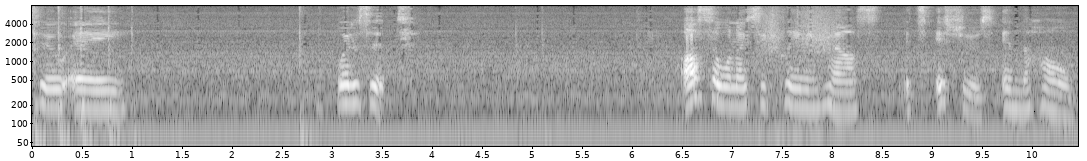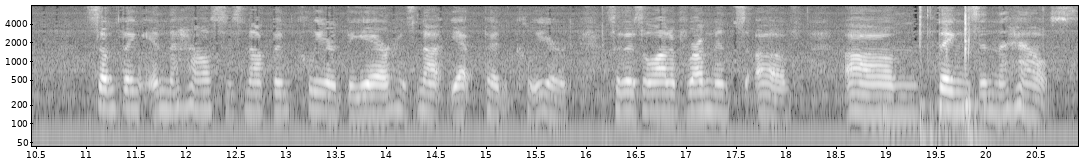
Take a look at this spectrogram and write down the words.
to a what is it? Also when I see cleaning house it's issues in the home something in the house has not been cleared the air has not yet been cleared so there's a lot of remnants of um, things in the house.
